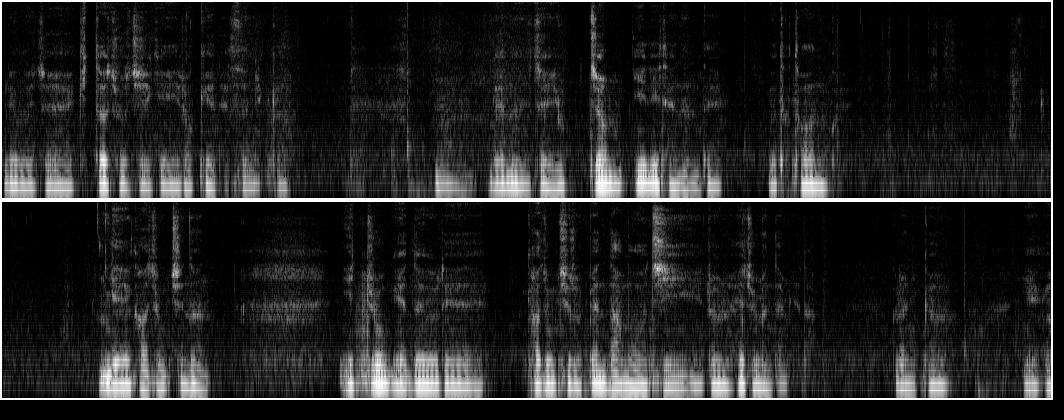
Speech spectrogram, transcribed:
그리고 이제 기타 조직이 이렇게 됐으니까 음, 얘는 이제 6.1이 되는데 이거 다 더하는 거예요. 얘 가중치는 이쪽 애들의 가중치를 뺀 나머지를 해주면 됩니다. 그러니까 얘가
